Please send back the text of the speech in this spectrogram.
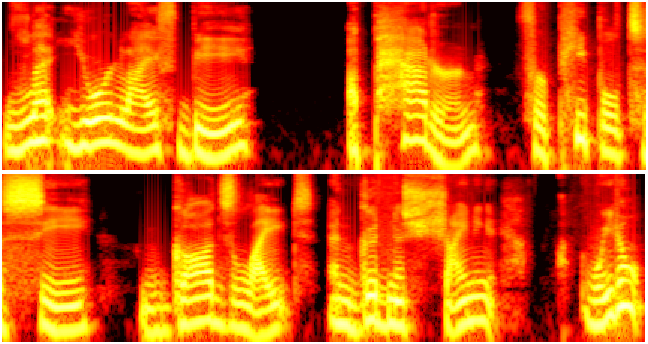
let your life be a pattern for people to see God's light and goodness shining. We don't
